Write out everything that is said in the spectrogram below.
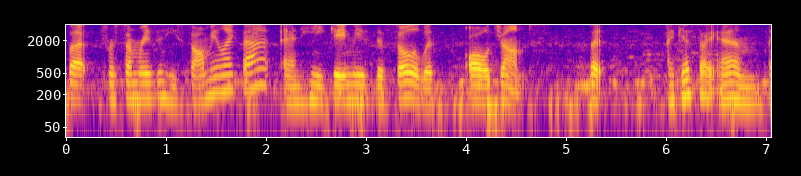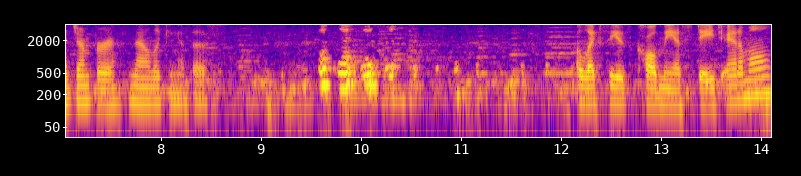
but for some reason he saw me like that and he gave me this solo with all jumps. But I guess I am a jumper now looking at this. Alexei has called me a stage animal,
